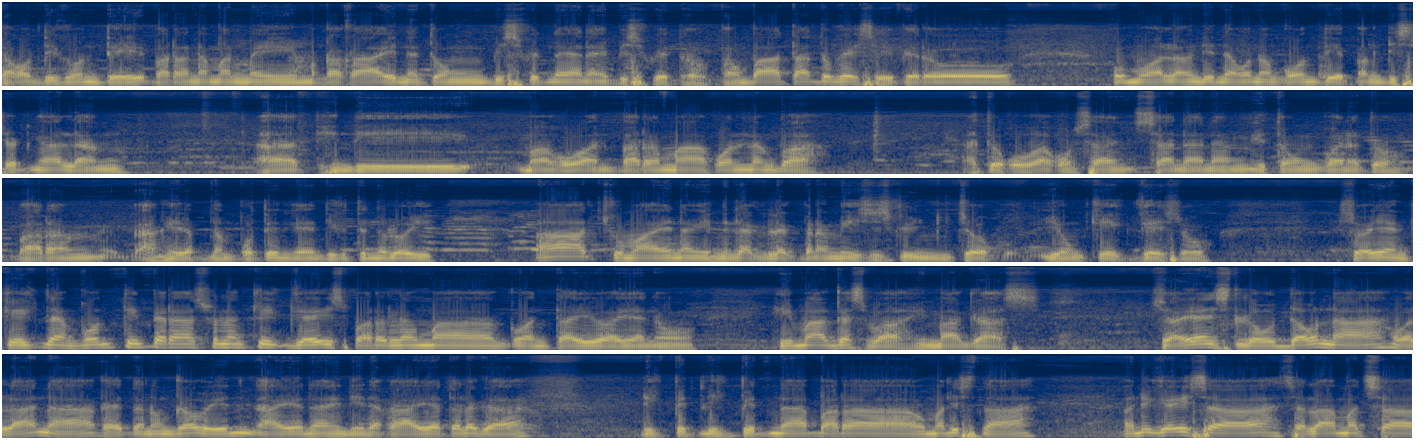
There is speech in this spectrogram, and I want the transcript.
Pa konti-konti para naman may makakain na itong biskwit na yan ay biskwit oh. Pang bata to guys eh pero kumuha lang din ako ng konti pang dessert nga lang at hindi makakuan. Parang makakuan lang ba? At kuha kung sana ng itong kuan na to. Parang ang hirap ng putin kaya hindi ko tinuloy. At kumain ng inilaglag pa ng misis ko yung, choco, yung cake guys oh. So ayan, cake lang. Konting peraso lang cake guys para lang magkuhan tayo. Ayan oh. Himagas ba? Himagas. So ayan, slow down na. Wala na. Kahit anong gawin. Ayan na, hindi na kaya talaga. Ligpit-ligpit na para umalis na. Ano guys ah, salamat sa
